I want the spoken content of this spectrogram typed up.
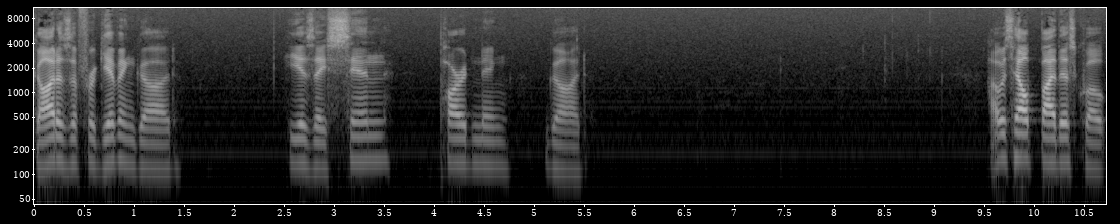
God is a forgiving God, He is a sin pardoning God. I was helped by this quote,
